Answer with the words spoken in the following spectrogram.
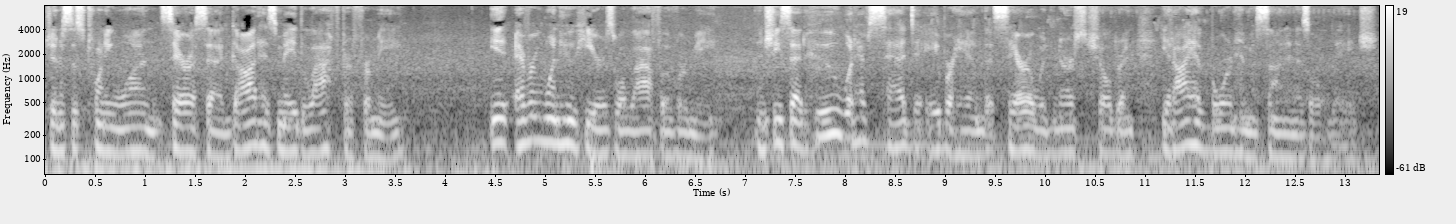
Genesis 21, Sarah said, God has made laughter for me. It, everyone who hears will laugh over me. And she said, Who would have said to Abraham that Sarah would nurse children, yet I have borne him a son in his old age?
